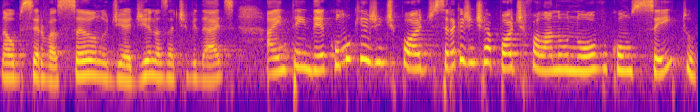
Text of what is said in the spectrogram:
na observação, no dia a dia, nas atividades, a entender como que a gente pode, será que a gente já pode falar no novo conceito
